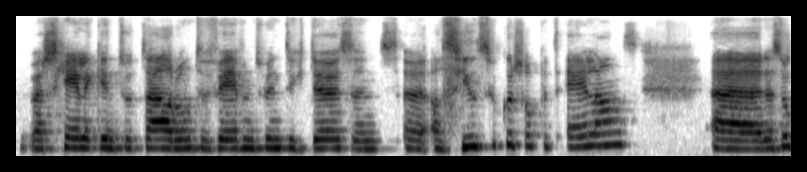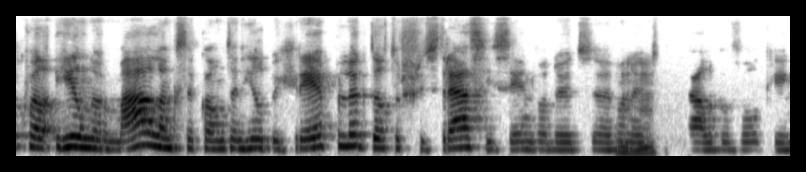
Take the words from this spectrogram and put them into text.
waarschijnlijk in totaal rond de 25.000 asielzoekers op het eiland. Uh, dat is ook wel heel normaal langs de kant en heel begrijpelijk dat er frustraties zijn vanuit, uh, vanuit mm -hmm. de lokale bevolking.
